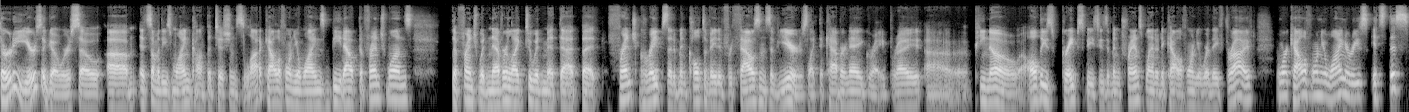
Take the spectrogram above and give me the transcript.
30 years ago or so, um, at some of these wine competitions, a lot of California wines beat out the French ones the French would never like to admit that, but French grapes that have been cultivated for thousands of years, like the Cabernet grape, right? Uh, Pinot, all these grape species have been transplanted to California where they've thrived. And where California wineries, it's this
